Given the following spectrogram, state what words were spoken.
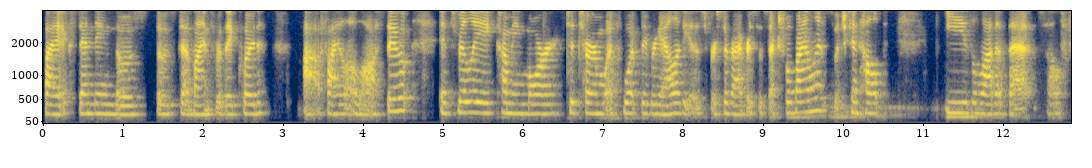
By extending those those deadlines where they could uh, file a lawsuit, it's really coming more to term with what the reality is for survivors of sexual violence, which can help ease a lot of that self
